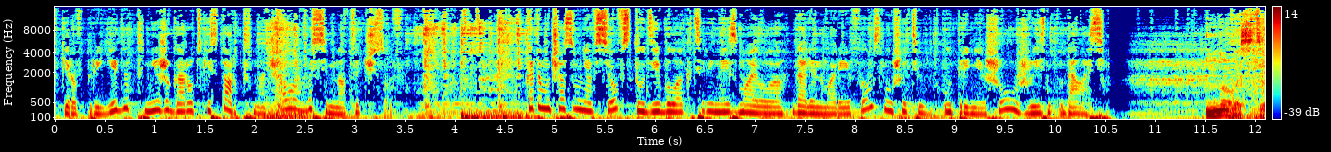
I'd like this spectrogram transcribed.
В Киров приедет Нижегородский старт. Начало в 18 часов. К этому часу у меня все. В студии была Катерина Измайлова. Далее на Мария ФМ слушайте утреннее шоу «Жизнь удалась». Новости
